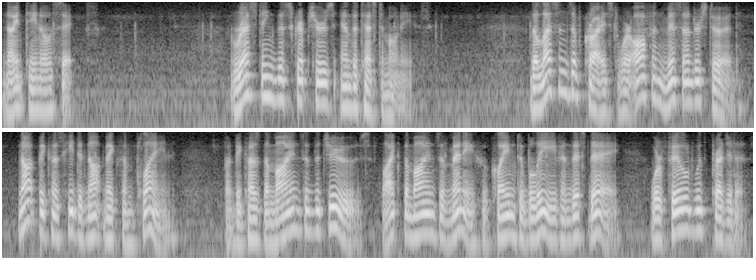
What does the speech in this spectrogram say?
1906. Wresting the Scriptures and the Testimonies. The lessons of Christ were often misunderstood, not because he did not make them plain, but because the minds of the Jews, like the minds of many who claim to believe in this day, were filled with prejudice.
